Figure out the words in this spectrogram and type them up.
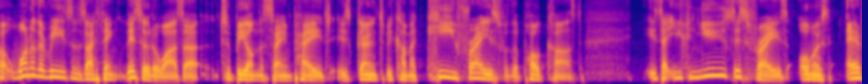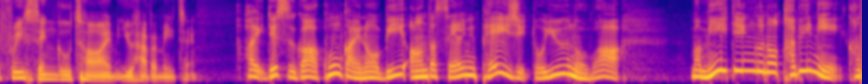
But one of the reasons I think this Urawaza to be on the same page is going to become a key phrase for the podcast is that you can use this phrase almost every single time you have a meeting. はいですが今回の Be on the same page というのはまあ、ミーティングのたびに必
